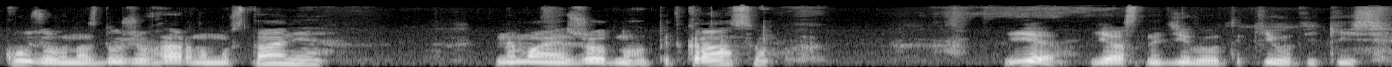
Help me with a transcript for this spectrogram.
Кузов у нас дуже в гарному стані, немає жодного підкрасу. Є, ясне діло, такі от якісь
